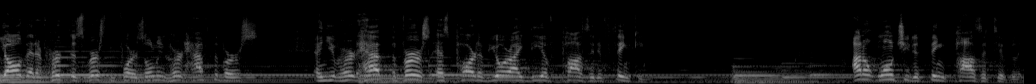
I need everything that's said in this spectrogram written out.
y'all that have heard this verse before has only heard half the verse, and you've heard half the verse as part of your idea of positive thinking. I don't want you to think positively.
